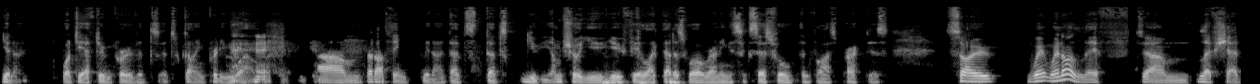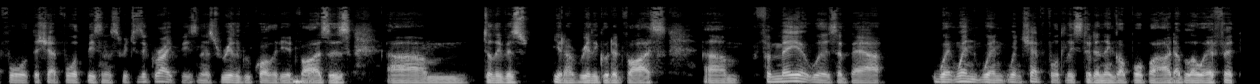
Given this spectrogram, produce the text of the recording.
you know, what do you have to improve? It's it's going pretty well. um, but I think you know that's that's you, I'm sure you you feel like that as well, running a successful advice practice. So when when I left um, left Shadforth, the Shadforth business, which is a great business, really good quality advisors, um, delivers you know really good advice. Um, for me, it was about when when when when Shadforth listed and then got bought by IOOF, it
